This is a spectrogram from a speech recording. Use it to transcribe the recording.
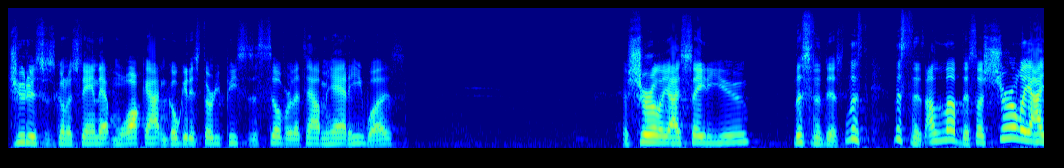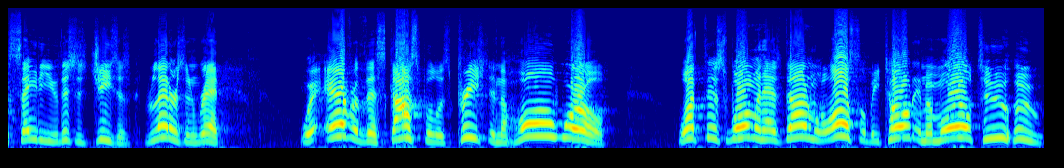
Judas is going to stand up and walk out and go get his 30 pieces of silver. That's how mad he was. Surely I say to you, listen to this. Listen, listen to this. I love this. Surely I say to you, this is Jesus, letters in red. Wherever this gospel is preached in the whole world, what this woman has done will also be told in memorial to who?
